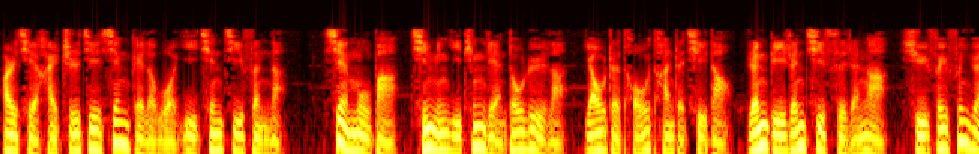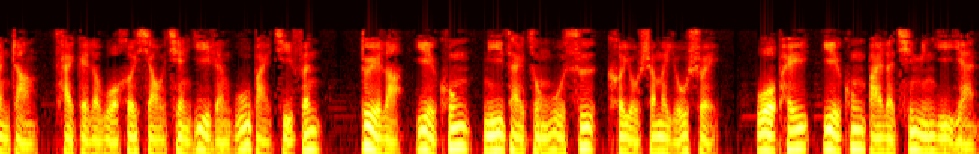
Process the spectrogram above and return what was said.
而且还直接先给了我一千积分呢。羡慕吧！秦明一听，脸都绿了，摇着头叹着气道：“人比人气死人啊！许飞分院长才给了我和小倩一人五百积分。对了，夜空，你在总务司可有什么油水？”我呸！夜空白了秦明一眼，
